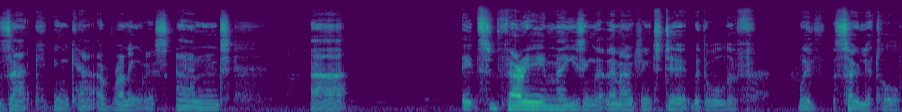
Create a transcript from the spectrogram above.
Zach in Cat are running this, and uh, it's very amazing that they're managing to do it with all of with so little.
